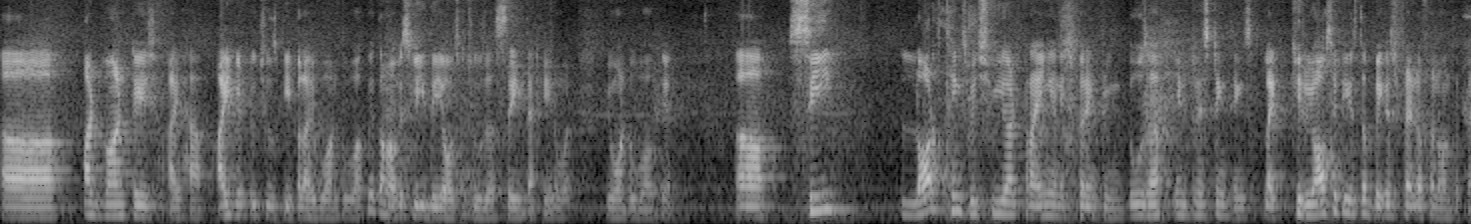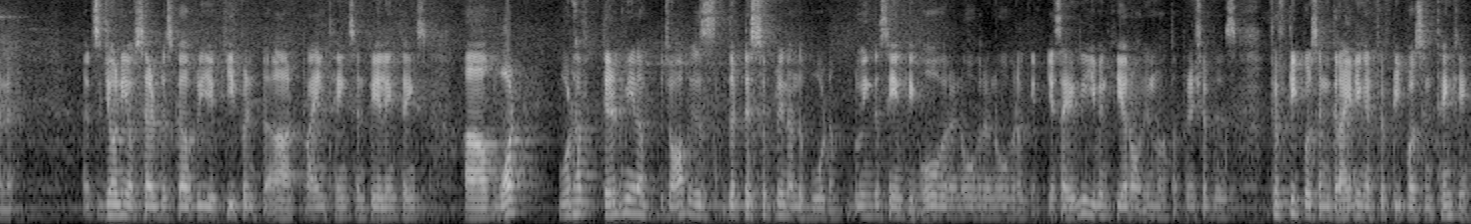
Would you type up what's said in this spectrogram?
uh, advantage I have. I get to choose people I want to work with, and obviously they also choose us, saying that hey, you know what, we want to work here. Uh, C, lot of things which we are trying and experimenting. Those are interesting things. Like curiosity is the biggest friend of an entrepreneur. It's a journey of self-discovery. You keep on uh, trying things and failing things. Uh, what would have killed me in a job is the discipline and the boredom, doing the same thing over and over and over again. Yes, I agree. Even here on in entrepreneurship, there's 50% grinding and 50% thinking.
